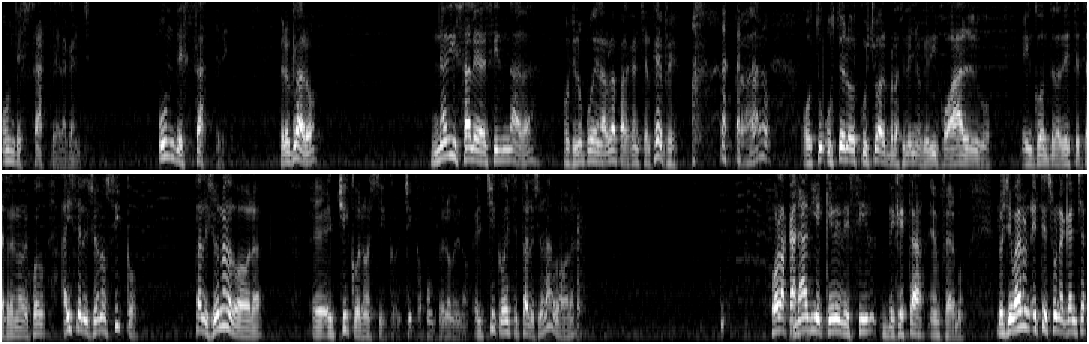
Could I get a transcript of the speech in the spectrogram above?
Un desastre la cancha. Un desastre. Pero claro, Nadie sale a decir nada porque no pueden hablar para la cancha del jefe. Claro. O tú, usted lo escuchó al brasileño que dijo algo en contra de este terreno de juego. Ahí se lesionó Zico. Está lesionado ahora. Eh, el chico no es Zico, el chico fue un fenómeno. El chico este está lesionado ahora. Por la cancha. Nadie quiere decir de que está enfermo. Los llevaron, esta es una cancha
